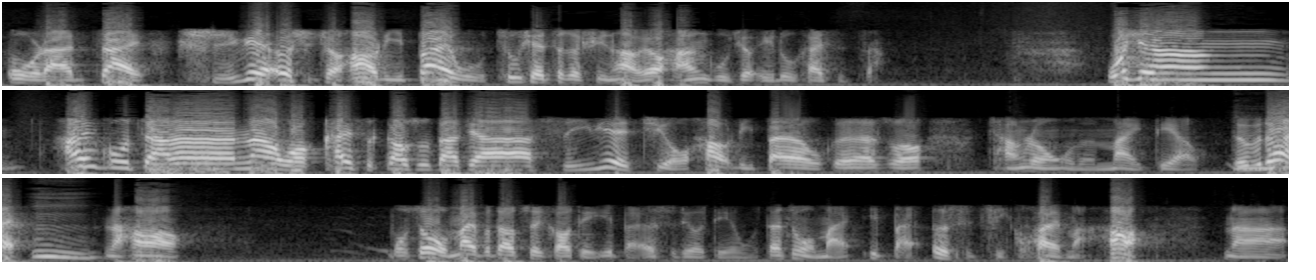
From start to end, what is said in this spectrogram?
果然在十月二十九号礼拜五出现这个讯号，然后航运股就一路开始涨。我想韩股涨了，那我开始告诉大家，十一月九号礼拜二，我跟他说长荣我们卖掉，对不对？嗯然后我说我卖不到最高点一百二十六点五，但是我买一百二十几块嘛，哈。那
